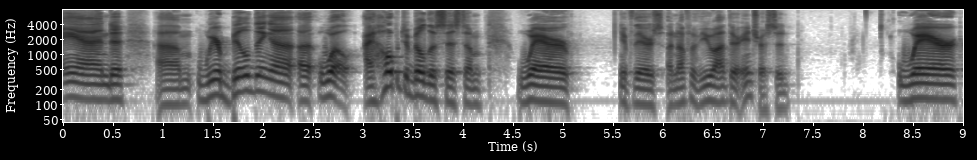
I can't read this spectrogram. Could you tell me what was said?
and um, we're building a, a, well, I hope to build a system where if there's enough of you out there interested, where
